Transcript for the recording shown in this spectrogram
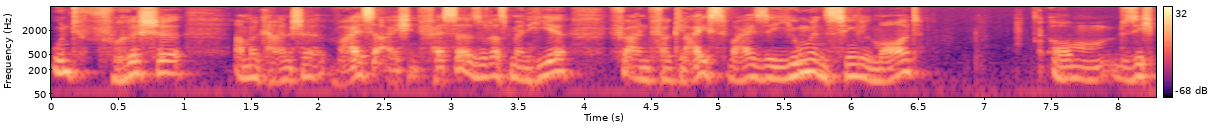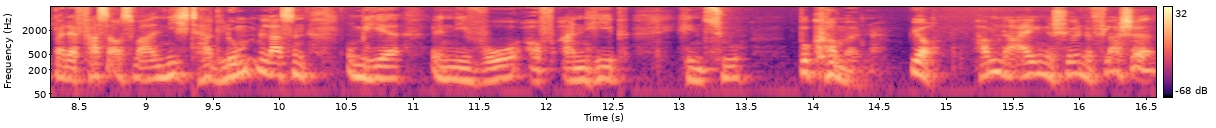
und frische amerikanische Weißeichenfässer, sodass man hier für einen vergleichsweise jungen Single Malt um, sich bei der Fassauswahl nicht hat lumpen lassen, um hier ein Niveau auf Anhieb hinzubekommen. Ja, haben eine eigene schöne Flasche,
